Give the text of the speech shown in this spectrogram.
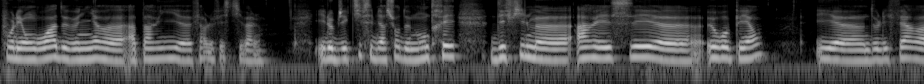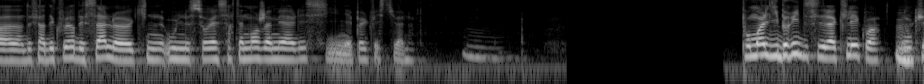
pour les Hongrois de venir à Paris faire le festival. Et l'objectif, c'est bien sûr de montrer des films art et essai européens et de les faire, de faire découvrir des salles où ils ne seraient certainement jamais allés s'il n'y avait pas eu le festival. Hmm pour moi, l'hybride, c'est la clé, quoi. Mmh. Donc,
